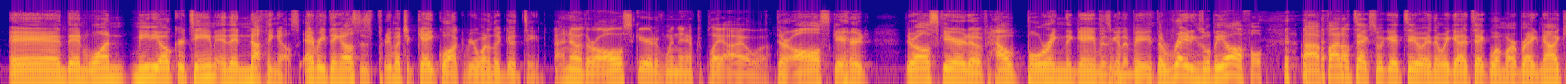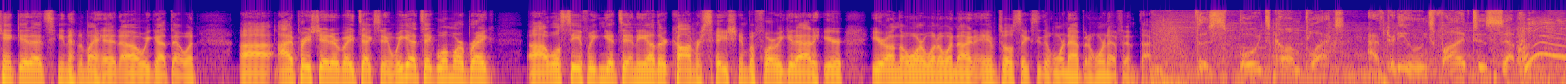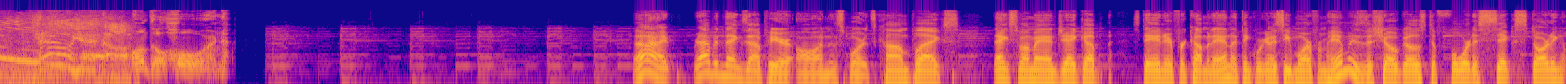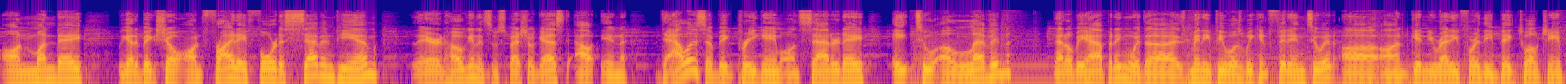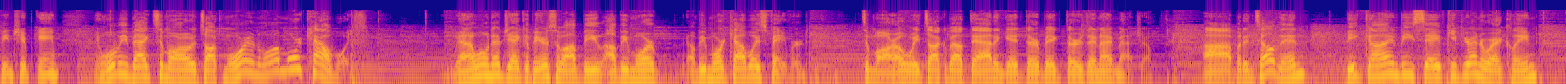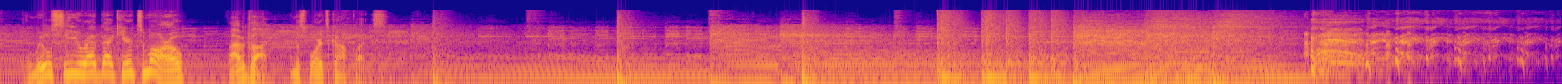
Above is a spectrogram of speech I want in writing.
and then one mediocre team, and then nothing else. Everything else is pretty much a cakewalk if you're one of the good teams. I know they're all scared of when they have to play Iowa. They're all scared. They're all scared of how boring the game is going to be. The ratings will be awful. Uh, final text we'll get to, and then we got to take one more break. Now I can't get that scene out of my head. Oh, we got that one. Uh, I appreciate everybody texting. We got to take one more break. Uh, we'll see if we can get to any other conversation before we get out of here. Here on the Horn 1019 AM 1260, the Horn app, and hornfm.com. The Sports Complex. Afternoons 5 to 7 Hell yeah! on the Horn. All right, wrapping things up here on the Sports Complex. Thanks to my man Jacob Standard for coming in. I think we're going to see more from him as the show goes to 4 to 6 starting on Monday. We got a big show on Friday, 4 to 7 p.m. with Aaron Hogan and some special guests out in Dallas. A big pregame on Saturday, 8 to 11. That'll be happening with uh, as many people as we can fit into it uh, on getting you ready for the Big 12 championship game. And we'll be back tomorrow to talk more and more Cowboys. And I won't have Jacob here, so I'll be I'll be more I'll be more Cowboys favored tomorrow. We talk about that and get their big Thursday night matchup. Uh, but until then, be kind, be safe, keep your underwear clean, and we will see you right back here tomorrow, five o'clock on the Sports Complex.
